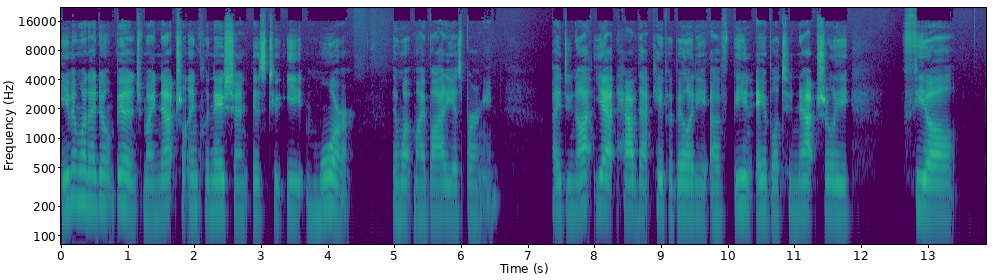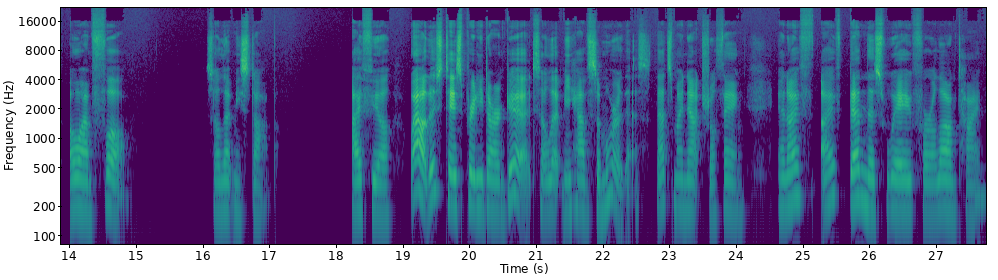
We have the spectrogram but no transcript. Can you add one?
even when I don't binge, my natural inclination is to eat more than what my body is burning. I do not yet have that capability of being able to naturally feel, oh, I'm full. So let me stop. I feel, wow, this tastes pretty darn good. So let me have some more of this. That's my natural thing. And I've I've been this way for a long time.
